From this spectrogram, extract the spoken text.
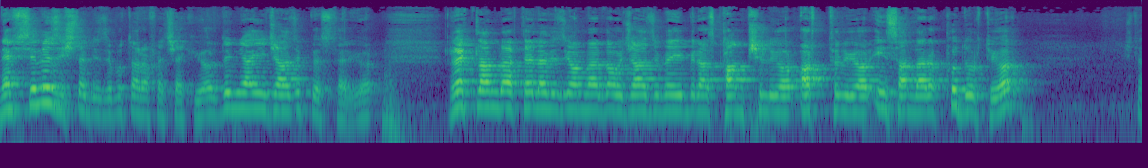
Nefsimiz işte bizi bu tarafa çekiyor. Dünyayı cazip gösteriyor. Reklamlar televizyonlarda o cazibeyi biraz kamçılıyor, arttırıyor, insanları kudurtuyor. İşte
